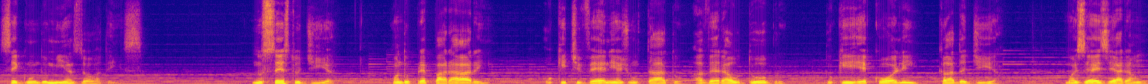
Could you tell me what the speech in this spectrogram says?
segundo minhas ordens. No sexto dia, quando prepararem o que tiverem ajuntado haverá o dobro do que recolhem cada dia. Moisés e Arão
